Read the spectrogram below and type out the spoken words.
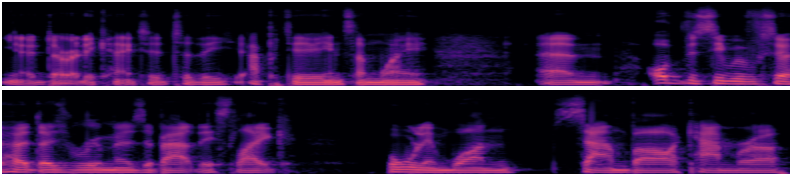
you know directly connected to the Apple TV in some way. Um, obviously, we've also heard those rumors about this like all-in-one soundbar camera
